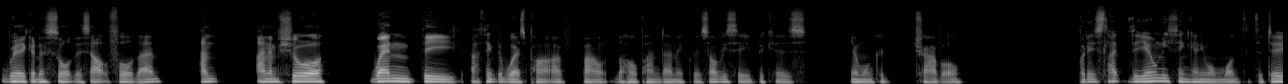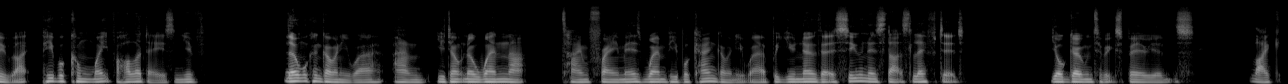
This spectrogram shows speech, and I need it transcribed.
we're gonna sort this out for them. And and I'm sure when the I think the worst part of, about the whole pandemic was obviously because no one could travel. But it's like the only thing anyone wanted to do. Like people couldn't wait for holidays, and you've no one can go anywhere, and you don't know when that time frame is when people can go anywhere. But you know that as soon as that's lifted, you're going to experience like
